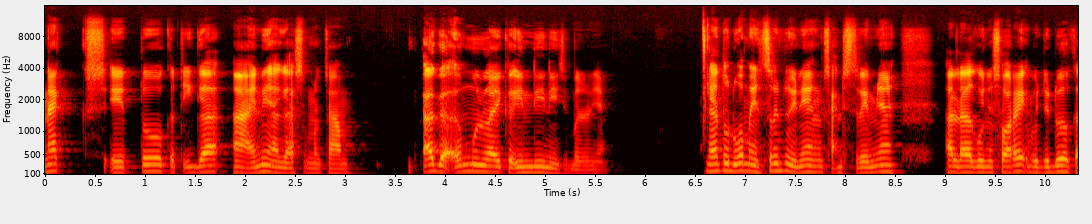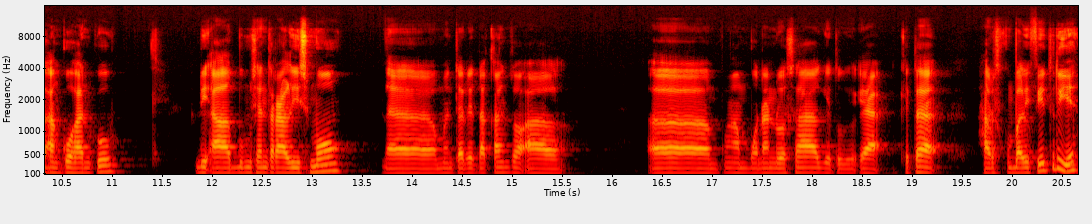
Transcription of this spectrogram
next itu ketiga. Ah ini agak semacam agak mulai ke indie nih sebenarnya. Yang itu dua mainstream tuh. Ini yang side streamnya. Ada lagunya sore berjudul keangkuhanku di album Sentralismo. Eh, menceritakan soal eh, pengampunan dosa gitu. Ya kita harus kembali fitri ya.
